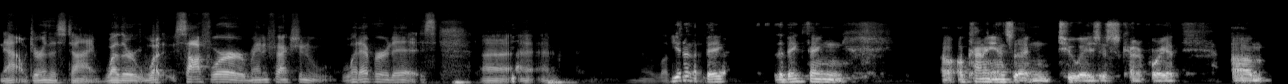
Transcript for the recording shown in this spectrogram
now during this time, whether what software or manufacturing, whatever it is? Uh, I, am you know, you know the big the big thing. I'll, I'll, kind of answer that in two ways, just kind of for you. Um,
